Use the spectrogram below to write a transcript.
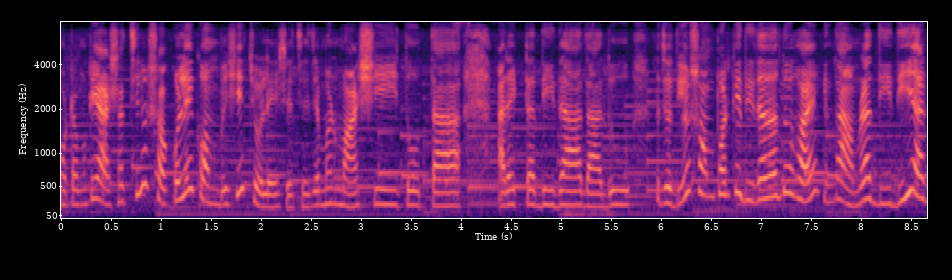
মোটামুটি আসার ছিল সকলেই কম বেশি চলে এসেছে। যেমন মাসি, তোতা, আরেকটা দিদা, দাদু, যদিও সম্পর্কে দিদা দাদু হয়, কিন্তু আমরা দিদি আর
